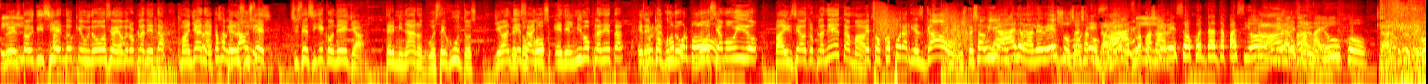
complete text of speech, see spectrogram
no estoy diciendo que uno se vaya a otro planeta mañana, pero si usted, si usted sigue con ella, terminaron o estén juntos, llevan Le 10 tocó- años en el mismo planeta, es Le porque alguno por no se ha movido para irse a otro planeta, Max. Le tocó por arririesgado. Usted sabía antes de Claro, darle besos a esa es compañera lo que iba a. ¿Qué pasar. besó con tanta pasión? Claro, Mira, besó a pero- maluco. Claro que se entregó.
